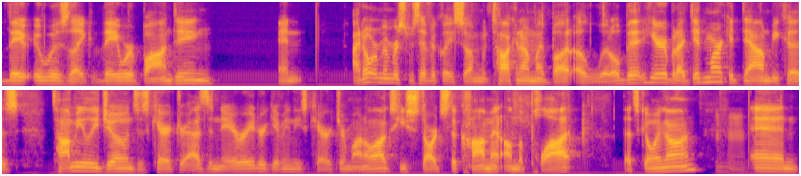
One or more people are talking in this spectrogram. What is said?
they it was like they were bonding and I don't remember specifically, so I'm talking on my butt a little bit here, but I did mark it down because Tommy Lee Jones's character, as the narrator giving these character monologues, he starts to comment on the plot that's going on, Mhm. and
